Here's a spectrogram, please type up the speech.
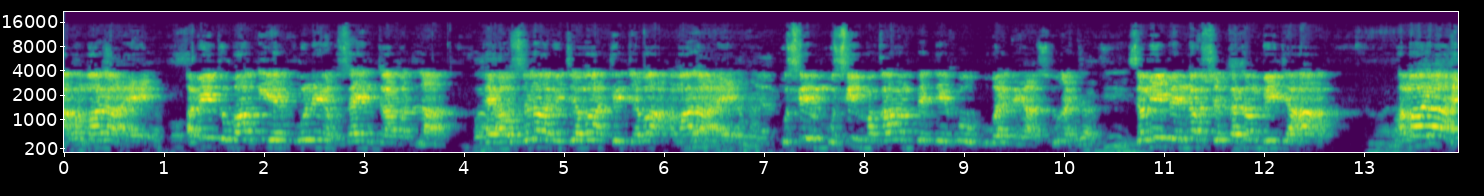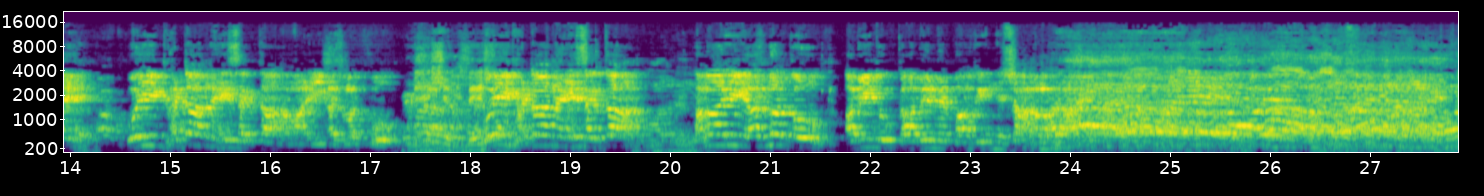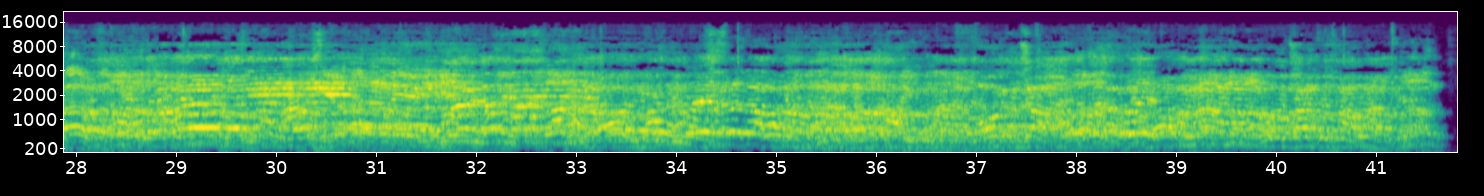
हमारा है। अभी तो बाकी है हुसैन का बदला। है हौसला भी जमा दिल जमा हमारा है। उसे उसी मकाम पे देखो उभर गया सूरज। ज़मीन पे नक्श कदम भी जहाँ। हमारा। है कोई घटा नहीं सकता हमारी अजमत को। कोई घटा नहीं सकता हमारी। अजमत को। अभी तो काबे में बाकी निशान हमारा है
